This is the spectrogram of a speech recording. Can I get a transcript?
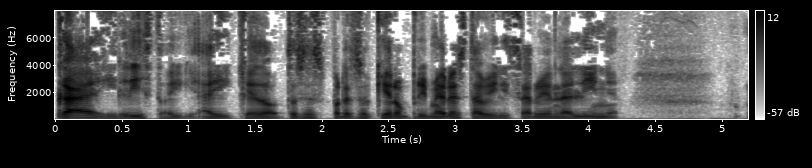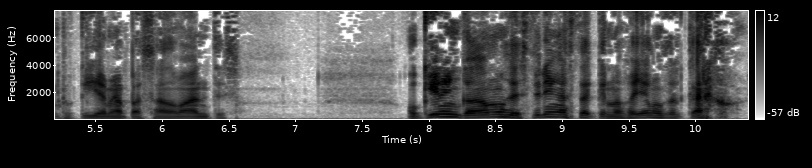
cae y listo, ahí, ahí quedó. Entonces, por eso quiero primero estabilizar bien la línea. Porque ya me ha pasado antes. O quieren que hagamos de stream hasta que nos vayamos al carajo.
